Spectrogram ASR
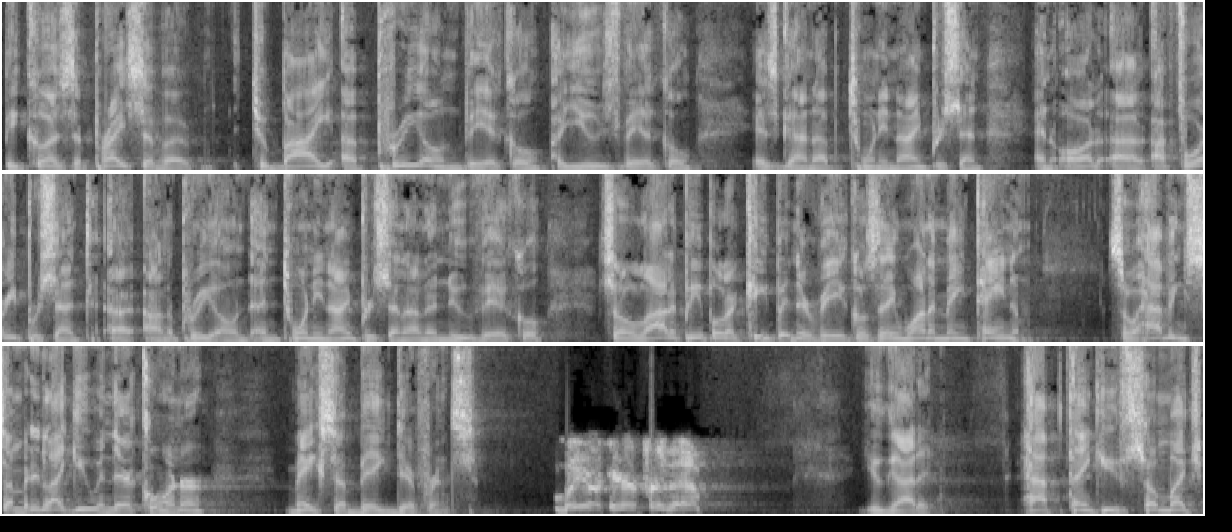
because the price of a to buy a pre-owned vehicle, a used vehicle, has gone up 29% and uh, 40% uh, on a pre-owned and 29% on a new vehicle. So a lot of people are keeping their vehicles. They want to maintain them. So having somebody like you in their corner makes a big difference. We are here for them. You got it. Hap, thank you so much.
